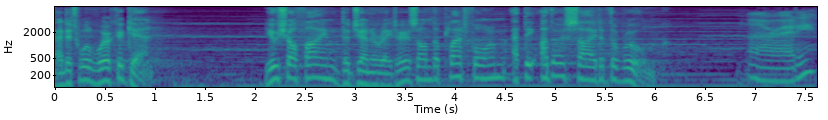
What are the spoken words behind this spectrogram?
and it will work again. You shall find the generators on the platform at the other side of the room. Alrighty.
